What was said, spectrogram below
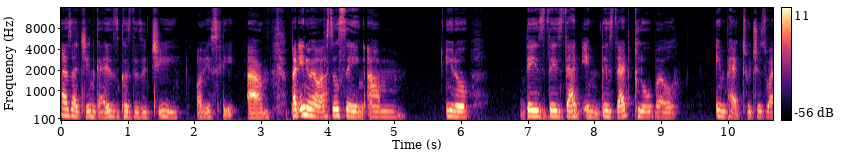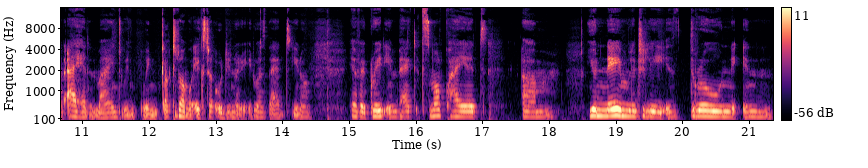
lasagine, guys, because there's a G obviously. Um, but anyway, I was still saying, um, you know, there's there's that in there's that global impact, which is what I had in mind when when Dr. Tongo extraordinary. It was that you know you have a great impact. It's not quiet. Um, your name literally is thrown in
